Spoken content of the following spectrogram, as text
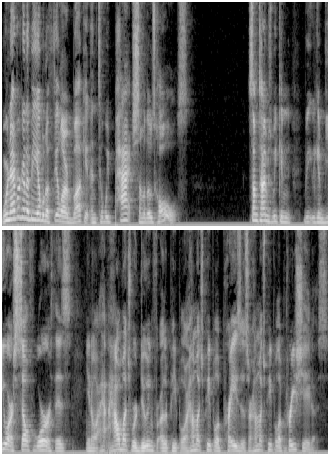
We're never going to be able to fill our bucket until we patch some of those holes. Sometimes we can we can view our self-worth as, you know, how much we're doing for other people or how much people appraise us or how much people appreciate us.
